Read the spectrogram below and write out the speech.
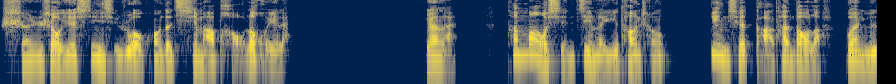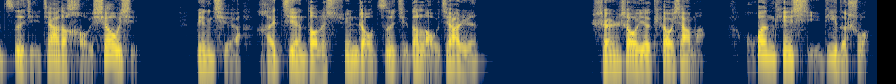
沈少爷欣喜若狂的骑马跑了回来。原来他冒险进了一趟城，并且打探到了关于自己家的好消息。并且还见到了寻找自己的老家人。沈少爷跳下马，欢天喜地的说：“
